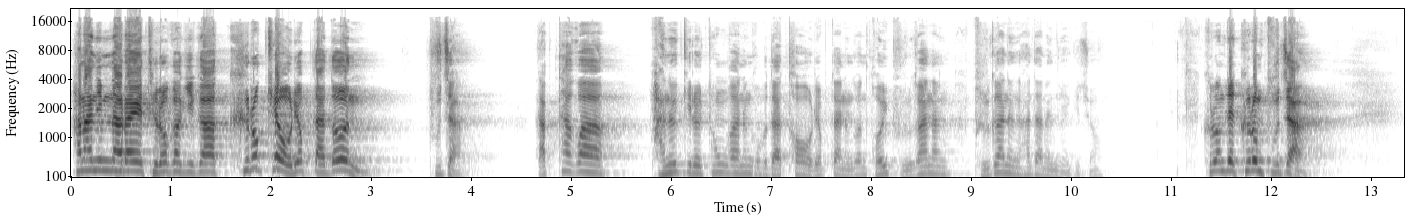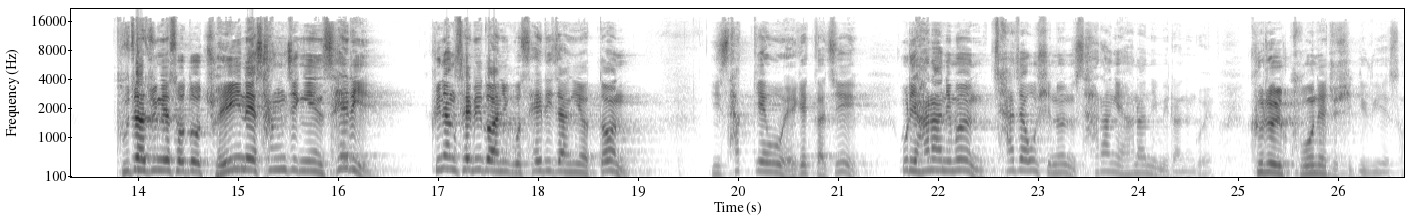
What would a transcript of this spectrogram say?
하나님 나라에 들어가기가 그렇게 어렵다던 부자, 낙타가 바늘길을 통과하는 것보다 더 어렵다는 건 거의 불가능, 불가능하다는 얘기죠. 그런데 그런 부자, 부자 중에서도 죄인의 상징인 세리, 그냥 세리도 아니고 세리장이었던 이 사개오에게까지 우리 하나님은 찾아오시는 사랑의 하나님이라는 거예요. 그를 구원해 주시기 위해서.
